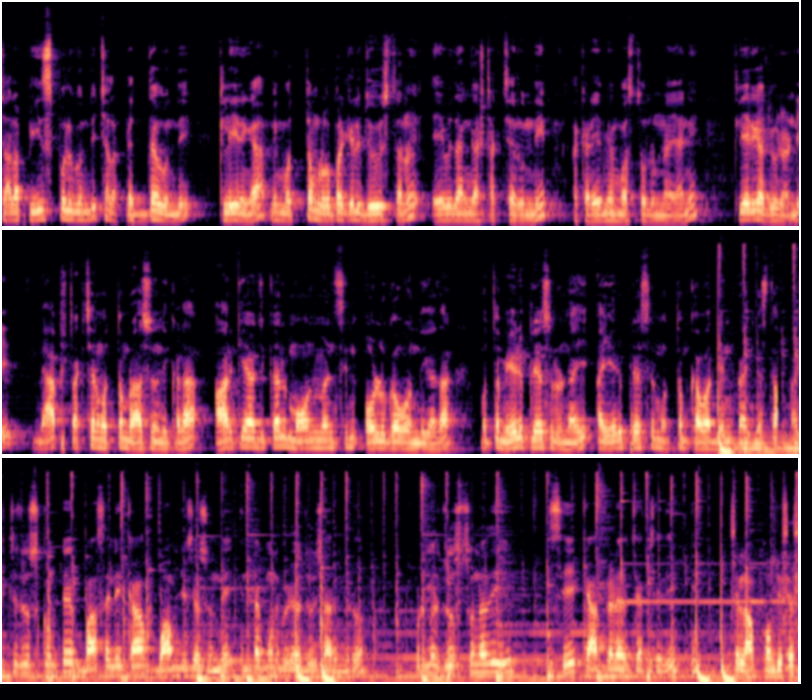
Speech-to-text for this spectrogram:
చాలా పీస్ఫుల్గా ఉంది చాలా పెద్దగా ఉంది క్లీన్గా మీకు మొత్తం లోపలికి వెళ్ళి చూపిస్తాను ఏ విధంగా స్ట్రక్చర్ ఉంది అక్కడ ఏమేమి వస్తువులు ఉన్నాయని. క్లియర్గా చూడండి మ్యాప్ స్ట్రక్చర్ మొత్తం రాసి ఉంది ఇక్కడ archaeological monuments in old Goa ఉంది కదా మొత్తం ఏడు ప్లేసులు ఉన్నాయి ఆ ఏడు ప్లేసులు మొత్తం కవర్ చేయడానికి ప్రయత్నిస్తాం ఫస్ట్ చూసుకుంటే బాసలికా బాంబ్ చేసేసి ఉంది ఇంతకుముందు వీడియో చూశారు మీరు ఇప్పుడు మీరు చూస్తున్నది సి క్యాథడ్రల్ చర్చ్ ఇది Cell of Home Jesus,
